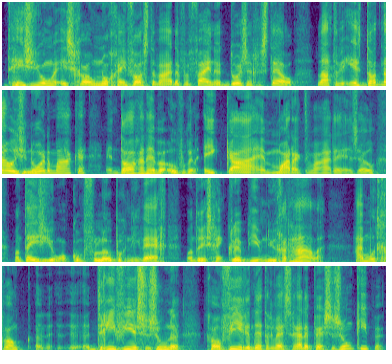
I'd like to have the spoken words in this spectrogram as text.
Deze jongen is gewoon nog geen vaste waarde voor Feyenoord door zijn gestel. Laten we eerst dat nou eens in orde maken. En dan gaan hebben over een EK en marktwaarde en zo. Want deze jongen komt voorlopig niet weg. Want er is geen club die hem nu gaat halen. Hij moet gewoon eh, eh, drie, vier seizoenen, gewoon 34 wedstrijden per seizoen keepen.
